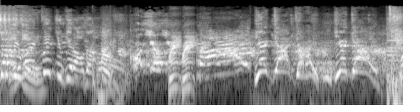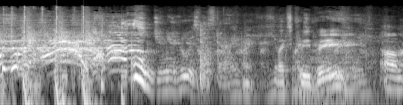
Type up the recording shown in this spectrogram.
Johnny, where did you get all that money? Are you? You're done, Johnny. You're done. We're doing it. Junior, who is this guy? He likes creepy. Um.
